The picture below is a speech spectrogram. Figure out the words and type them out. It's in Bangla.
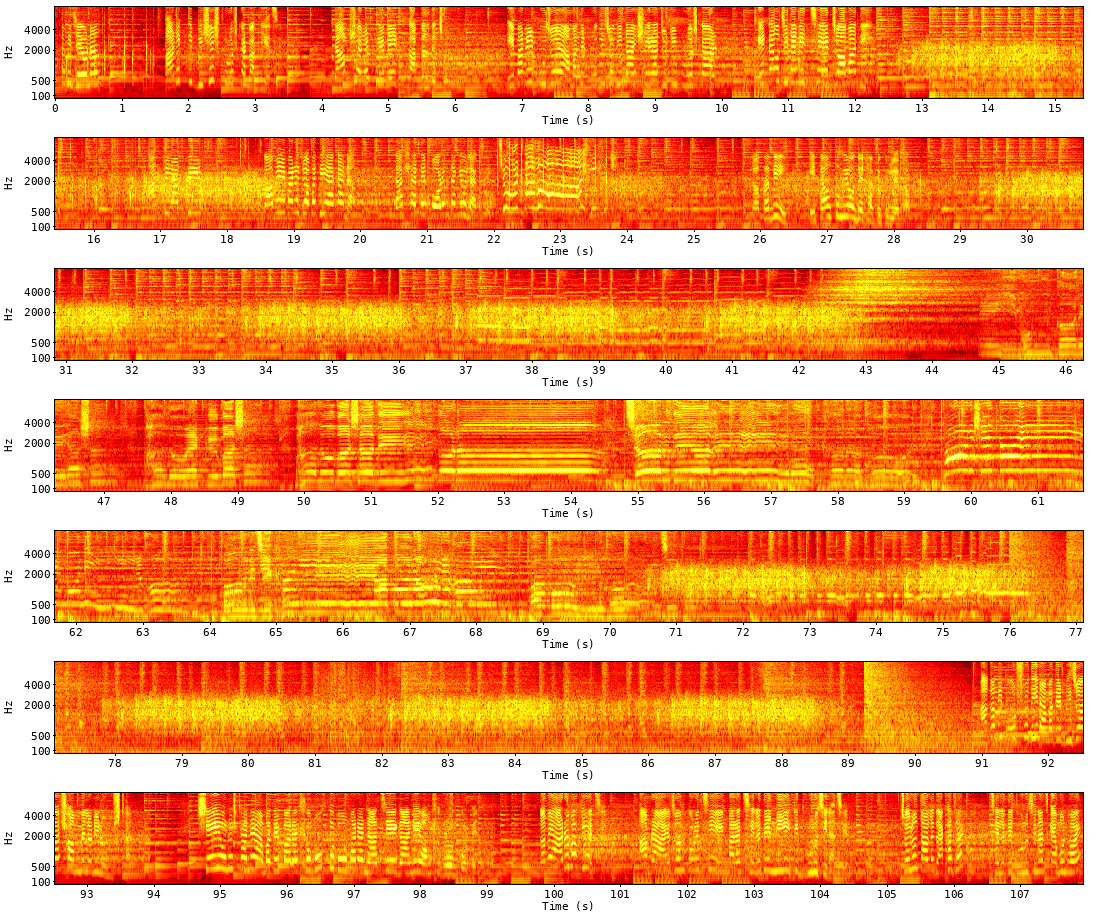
প্লিজ তুমি যেও না। আরেকটি বিশেষ পুরস্কার বাকি আছে। ডামশারের প্রেমের কাপেলদের জন্য। এবারের পুজোয় আমাদের প্রতিযোগিতায় সেরা জুটির পুরস্কার, এটাও জিতে নিচ্ছে জবাদি। আস্তে আস্তে। তবে এবারে জবাদি একা না, তার সাথে পরমটাকেও লাগবে। লতাদি, এটাও তুমি ওদের হাতে তুলে দাও। করে আশা ভালো এক বাসা ভালোবাসা দিয়ে গড়া। চার দেয়ালে একখানা ঘর। ওর যেখানে আপনার হয়। আপন হয় জীবন। আগামী পরশুদিন আমাদের বিজয়া সম্মেলনের অনুষ্ঠান। সেই অনুষ্ঠানে আমাদের পাড়ার সমস্ত বৌমারা নাচে, গানে অংশগ্রহণ করবেন। তবে আরও বাকি আছে। আমরা আয়োজন করেছি এই পাড়ার ছেলেদের নিয়ে একটি ধুনুচি নাচের। চলুন তাহলে দেখা যাক ছেলেদের ধুনুচি নাচ কেমন হয়।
